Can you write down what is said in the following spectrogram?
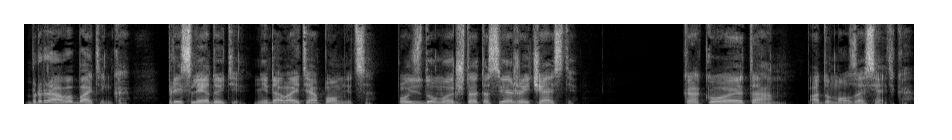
«Браво, батенька! Преследуйте, не давайте опомниться. Пусть думают, что это свежие части». «Какое там?» — подумал Засядько.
